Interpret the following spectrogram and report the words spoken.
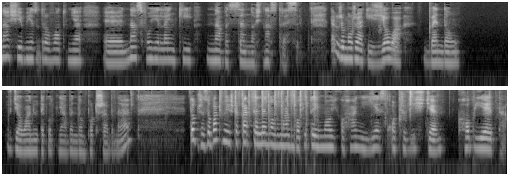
na siebie zdrowotnie, e, na swoje lęki, na bezsenność, na stresy. Także może jakieś zioła będą w działaniu tego dnia będą potrzebne. Dobrze, zobaczmy jeszcze kartę Lenormand, bo tutaj, moi kochani, jest oczywiście kobieta.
